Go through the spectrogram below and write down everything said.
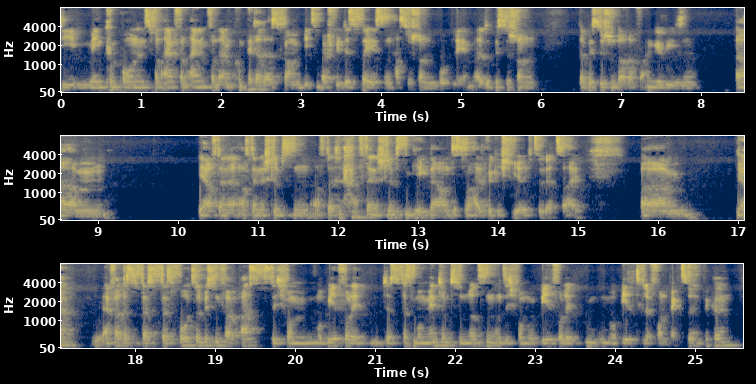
die Main Components von einem von einem von deinem Competitors kommen, wie zum Beispiel Displays, dann hast du schon ein Problem. Also bist du schon, da bist du schon darauf angewiesen, ähm, ja, auf deine, auf deine schlimmsten, auf, de, auf deine schlimmsten Gegner und das war halt wirklich schwierig zu der Zeit. Ähm, ja, einfach das, das, das Boot so ein bisschen verpasst, sich vom Mobilfol das, das Momentum zu nutzen und sich vom Mobilfol Mobiltelefon wegzuentwickeln,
